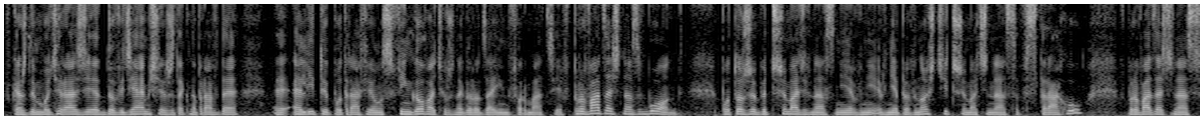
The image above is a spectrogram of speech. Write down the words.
W każdym bądź razie dowiedziałem się, że tak naprawdę e, elity potrafią sfingować różnego rodzaju informacje, wprowadzać nas w błąd, po to, żeby trzymać w nas nie, w, nie, w niepewności, trzymać nas w strachu, wprowadzać nas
